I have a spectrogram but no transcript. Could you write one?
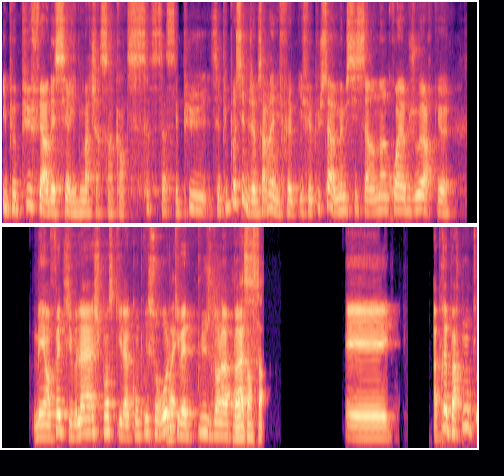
il peut plus faire des séries de matchs à 50. Ça, c'est plus, c'est plus possible. James Harden, il fait, il fait plus ça, même si c'est un incroyable joueur que. Mais en fait, il, là, je pense qu'il a compris son rôle, qui va être plus dans la passe. ça. Et après, par contre,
